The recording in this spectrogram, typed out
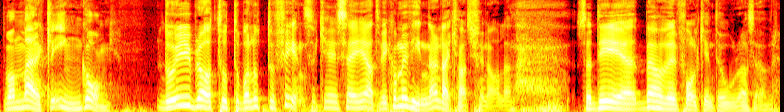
det var en märklig ingång. Då är det ju bra att Toto Balotto finns, så kan jag säga att vi kommer vinna den där kvartsfinalen. Så det behöver folk inte oroa sig över.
